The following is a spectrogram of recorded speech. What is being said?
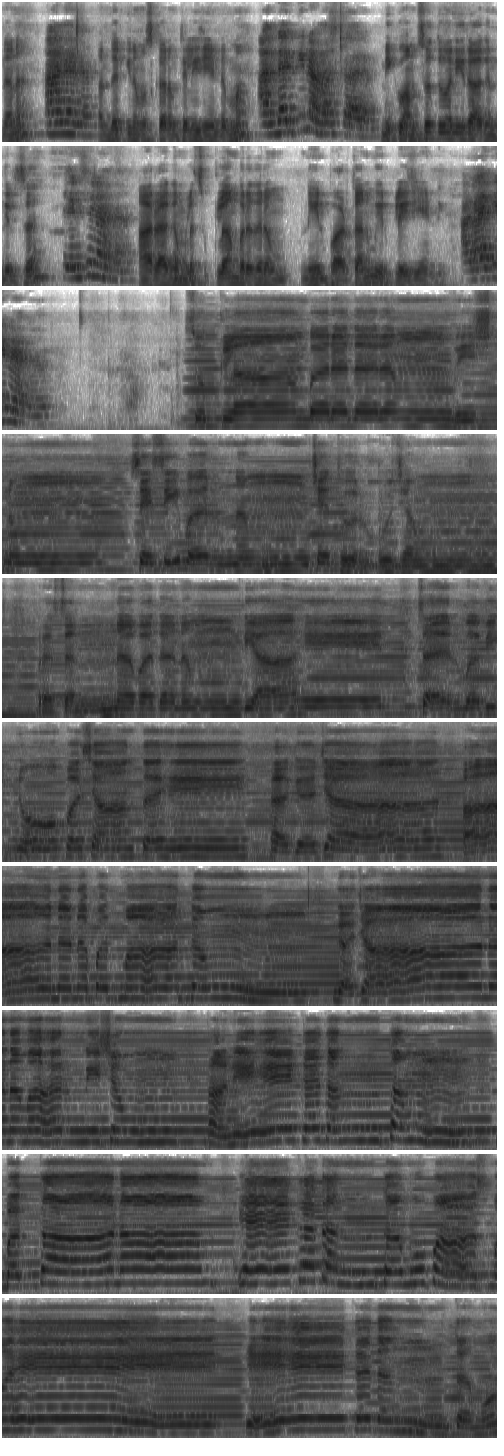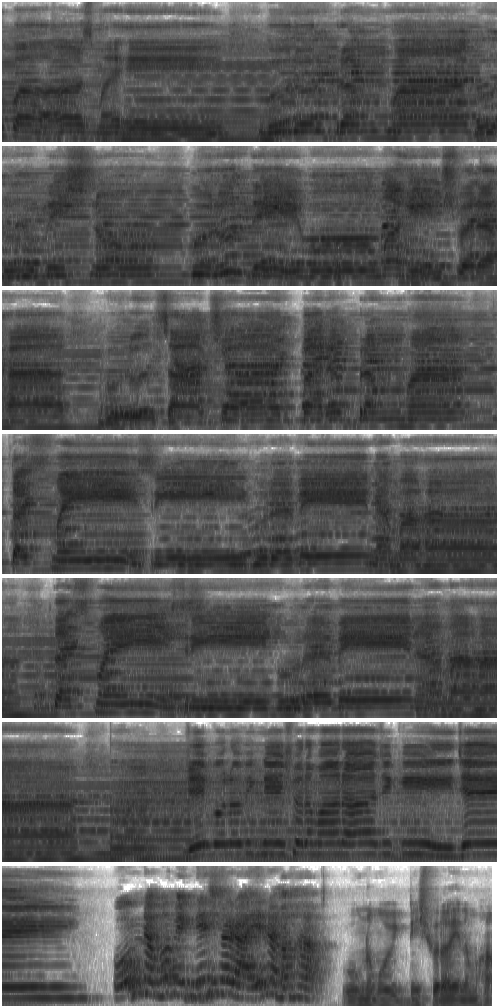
నానా? అందరికీ నమస్కారం తెలియజేయండి అమ్మా. అందరికీ నమస్కారం. మీకు అంశధ్వని రాగం తెలుసా? తెలుసు నాన్న ఆ రాగంలో శుక్లాంబరధరం నేను పాడతాను మీరు ప్లే చేయండి. అలాగే నాన్న శుక్లాంబరధరం విష్ణుం శశివర్ణం చతుర్భుజం ప్రసన్నవదనం ధ్యాయేత్ సర్వవిఘ్నోపశాంతహే అగజా पद्मार्गम् गजाननमहर्निशम् अनेकदन्तं भक्तानाम् एकदन्तमुपास्महे। एकदन्तमुपास्महे। गुरुर्ब्रह्मा गुरुर्विष्णु। పరబ్రహ్మ తస్మై శ్రీ గురవే నమః తస్మై శ్రీ గురవే నమః జై బోలో విఘ్నేశ్వర మహారాజ్కి జై ఓం నమో విఘ్నేశ్వరాయ నమః ఓం నమో విఘ్నేశ్వరాయ నమః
